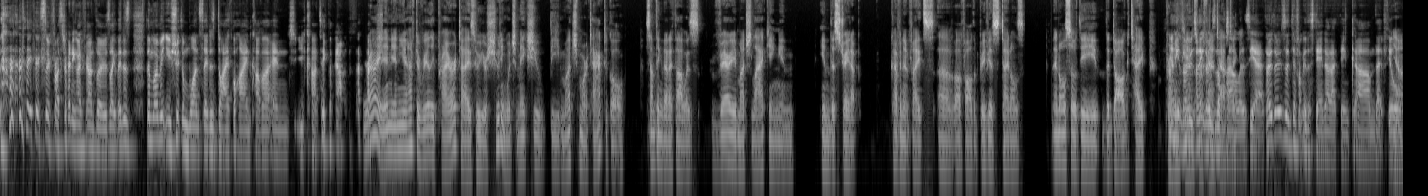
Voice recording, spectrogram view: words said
They're, they're so frustrating. I found those like they just the moment you shoot them once, they just dive behind cover and you can't take them out. right, and and you have to really prioritize who you're shooting, which makes you be much more tactical. Something that I thought was very much lacking in in the straight up covenant fights of, of all the previous titles and also the the dog type Prometheans I think those, I think those are the prowlers. Yeah, those, those are definitely the standout. I think um, that feel Yeah.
